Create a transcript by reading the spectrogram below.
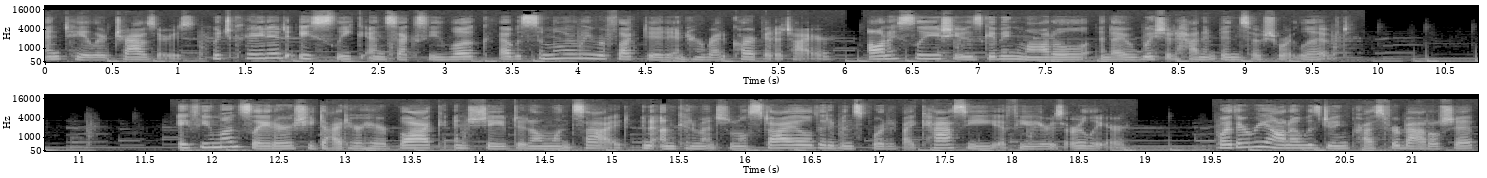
and tailored trousers, which created a sleek and sexy look that was similarly reflected in her red carpet attire. Honestly, she was giving model, and I wish it hadn't been so short lived. A few months later, she dyed her hair black and shaved it on one side, an unconventional style that had been sported by Cassie a few years earlier. Whether Rihanna was doing press for Battleship,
